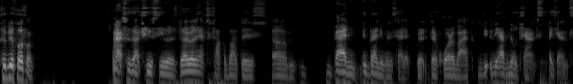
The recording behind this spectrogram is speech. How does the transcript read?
could be a close one. We got Chiefs Steelers. Do I really have to talk about this? Um, Ben, Big Ben even said it. Their, their quarterback, they have no chance against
